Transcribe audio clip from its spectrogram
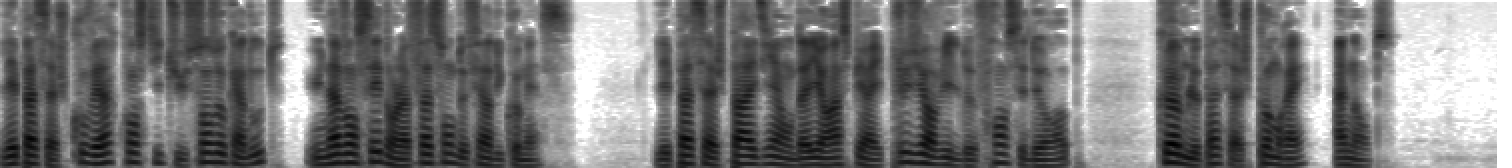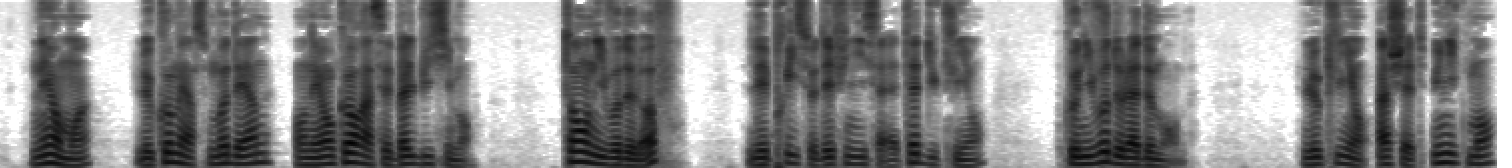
Les passages couverts constituent sans aucun doute une avancée dans la façon de faire du commerce. Les passages parisiens ont d'ailleurs inspiré plusieurs villes de France et d'Europe, comme le passage Pommeret à Nantes. Néanmoins, le commerce moderne en est encore à ses balbutiements, tant au niveau de l'offre, les prix se définissent à la tête du client, qu'au niveau de la demande. Le client achète uniquement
